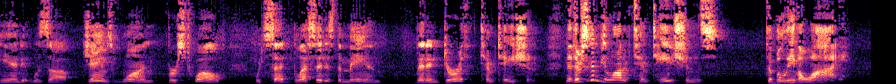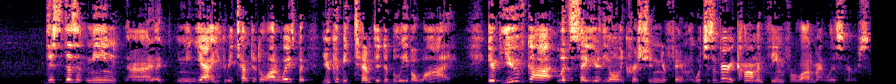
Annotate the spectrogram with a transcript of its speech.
and it was uh, James 1, verse 12, which said, Blessed is the man that endureth temptation. Now, there's going to be a lot of temptations to believe a lie. This doesn't mean, uh, I mean, yeah, you can be tempted in a lot of ways, but you can be tempted to believe a lie. If you've got, let's say you're the only Christian in your family, which is a very common theme for a lot of my listeners,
